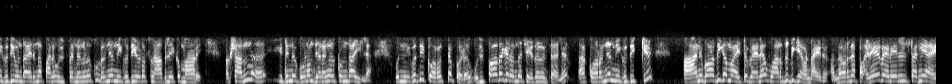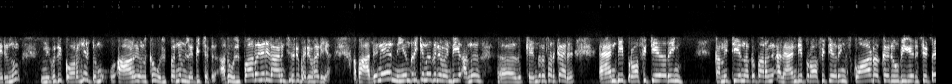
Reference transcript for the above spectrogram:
നികുതി ഉണ്ടായിരുന്ന പല ഉൽപ്പന്നങ്ങളും കുറഞ്ഞ നികുതിയുടെ സ്ലാബിലേക്ക് മാറി. പക്ഷെ അന്ന് ഇതിന്റെ ഗുണം ജനങ്ങൾക്കുണ്ടായില്ല. അപ്പൊ നികുതി കുറച്ചപ്പോൾ ഉൽപാദകർ എന്താ ചെയ്തതെന്ന് വെച്ചാൽ ആ കുറഞ്ഞ നികുതിക്ക് ആനുപാതികമായിട്ട് വില വർദ്ധിപ്പിക്കുക ഉണ്ടായത് എന്ന് പറഞ്ഞാൽ പഴയ വിലയിൽ തന്നെയായിരുന്നു നികുതി കുറഞ്ഞിട്ടും ആളുകൾക്ക് ഉൽപ്പന്നം ലഭിച്ചത്. അത് ഉൽപാദകർ കാണിച്ച ഒരു പരിപാടിയാണ് അപ്പൊ അതിനെ നിയന്ത്രിക്കുന്നതിന് വേണ്ടി അന്ന് കേന്ദ്ര സർക്കാർ ആന്റി പ്രോഫിറ്റിയറിംഗ് കമ്മിറ്റി എന്നൊക്കെ പറഞ്ഞ് അല്ല ആന്റി പ്രോഫിറ്റിയറിംഗ് സ്ക്വാഡ് ഒക്കെ രൂപീകരിച്ചിട്ട്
